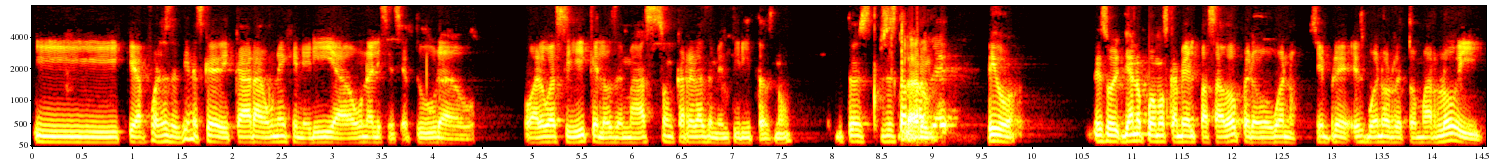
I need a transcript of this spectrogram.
y que a fuerzas te tienes que dedicar a una ingeniería o una licenciatura o, o algo así, que los demás son carreras de mentiritas, ¿no? Entonces, pues está claro. digo, eso ya no podemos cambiar el pasado, pero bueno, siempre es bueno retomarlo y,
